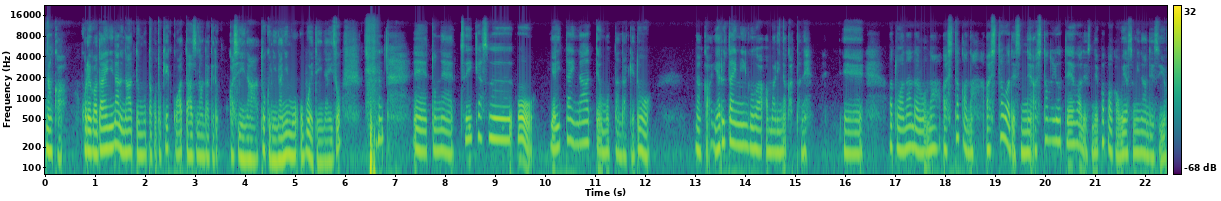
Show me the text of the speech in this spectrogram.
なんか、これ話題になるなって思ったこと結構あったはずなんだけど、おかしいな。特に何も覚えていないぞ。えっとね、ツイキャスをやりたいなって思ったんだけど、なんかやるタイミングがあまりなかったね。えーあとは何だろうな、明日かな。明日はですね、明日の予定はですね、パパがお休みなんですよ。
